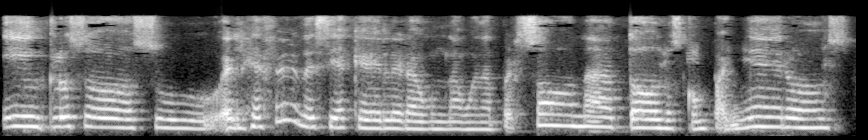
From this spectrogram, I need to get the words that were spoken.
E incluso su, el jefe decía que él era una buena persona, todos los compañeros,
